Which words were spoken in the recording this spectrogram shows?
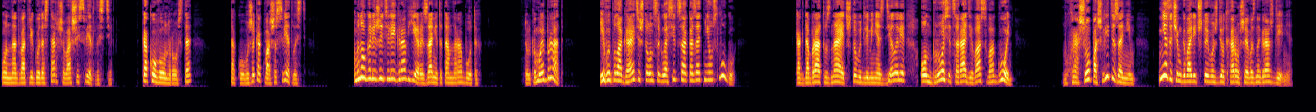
Он на два-три года старше вашей светлости. Какого он роста? Такого же, как ваша светлость. Много ли жителей Гравьеры заняты там на работах? Только мой брат. И вы полагаете, что он согласится оказать мне услугу? Когда брат узнает, что вы для меня сделали, он бросится ради вас в огонь, ну хорошо, пошлите за ним. Незачем говорить, что его ждет хорошее вознаграждение.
